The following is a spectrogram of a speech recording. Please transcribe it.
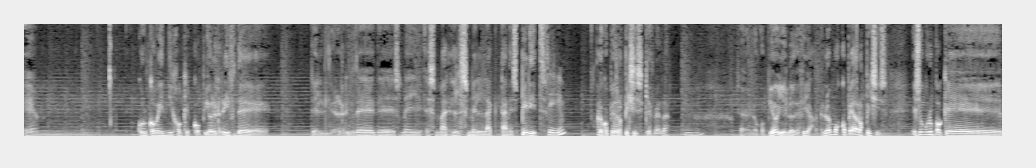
em, Kurt Cobain dijo que copió el riff de... Del, el riff de, de Smell, Smell- el Smell Like Teen Spirit, Sí. lo copió de los Pixies, que es verdad. O sea, lo copió y él lo decía. Lo hemos copiado los Pixies. Es un grupo que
